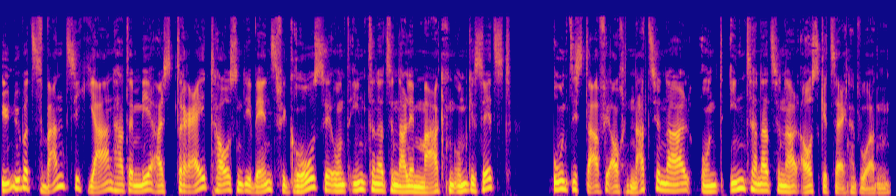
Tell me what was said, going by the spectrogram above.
In über 20 Jahren hat er mehr als 3000 Events für große und internationale Marken umgesetzt und ist dafür auch national und international ausgezeichnet worden.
